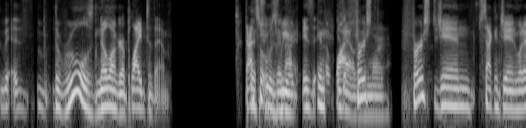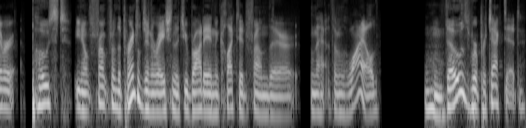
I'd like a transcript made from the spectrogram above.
the rules no longer applied to them. That's, what was weird. Is in the wild first- anymore. first gen, second gen, whatever post you know from from the parental generation that you brought in and collected from the from the, from the wild, Mhm. those were protected.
